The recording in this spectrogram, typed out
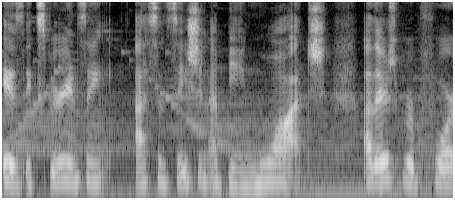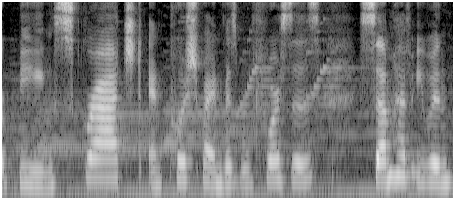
is experiencing a sensation of being watched. Others report being scratched and pushed by invisible forces. Some have even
